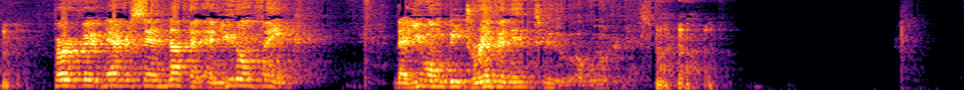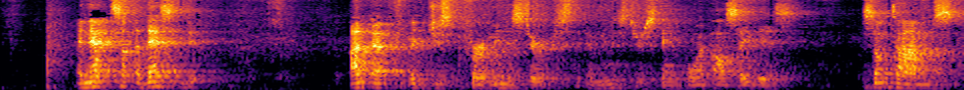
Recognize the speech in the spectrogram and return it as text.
Perfect, never said nothing. And you don't think that you won't be driven into a wilderness by God. and that's, that's, I, I, just for a minister, a minister's standpoint, I'll say this. Sometimes,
